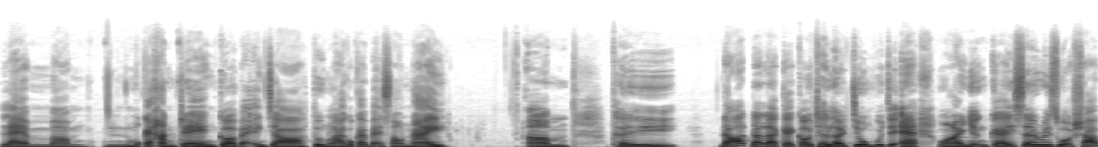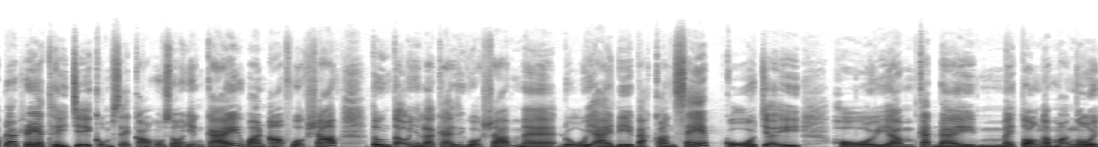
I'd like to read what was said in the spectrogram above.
làm um, một cái hành trang cơ bản cho tương lai của các bạn sau này. Um, thì đó đó là cái câu trả lời chung của chị A. Ngoài những cái series workshop đó ra thì chị cũng sẽ có một số những cái one off workshop tương tự như là cái workshop mà đuổi ID bắt concept của chị hồi um, cách đây mấy tuần á mọi người.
